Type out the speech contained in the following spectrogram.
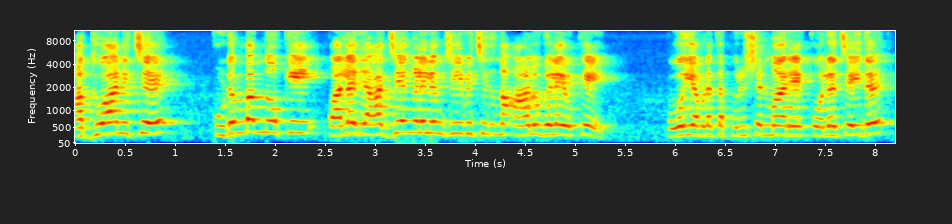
അധ്വാനിച്ച് കുടുംബം നോക്കി പല രാജ്യങ്ങളിലും ജീവിച്ചിരുന്ന ആളുകളെയൊക്കെ പോയി അവിടുത്തെ പുരുഷന്മാരെ കൊല ചെയ്ത്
